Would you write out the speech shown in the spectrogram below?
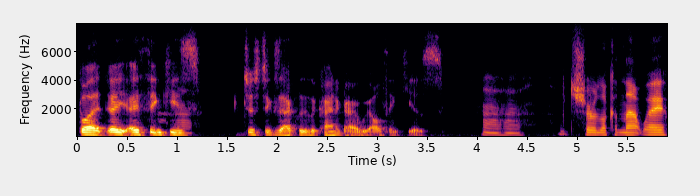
but I, I think Mhm. he's just exactly the kind of guy we all think he is. hmm Sure looking that way.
